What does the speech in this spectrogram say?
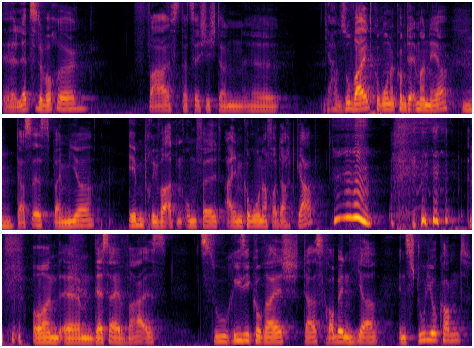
Äh, letzte Woche war es tatsächlich dann äh, ja so weit, Corona kommt ja immer näher, mhm. dass es bei mir im privaten Umfeld einen Corona-Verdacht gab. Und ähm, deshalb war es zu risikoreich, dass Robin hier ins Studio kommt,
